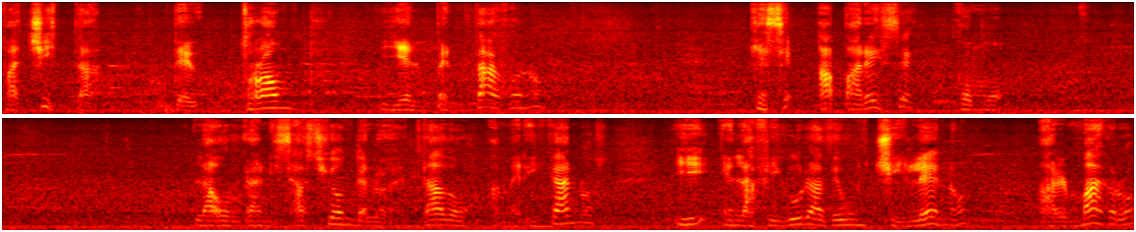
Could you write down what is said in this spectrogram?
fascista de Trump y el Pentágono, que se aparece como la organización de los estados americanos y en la figura de un chileno, Almagro,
